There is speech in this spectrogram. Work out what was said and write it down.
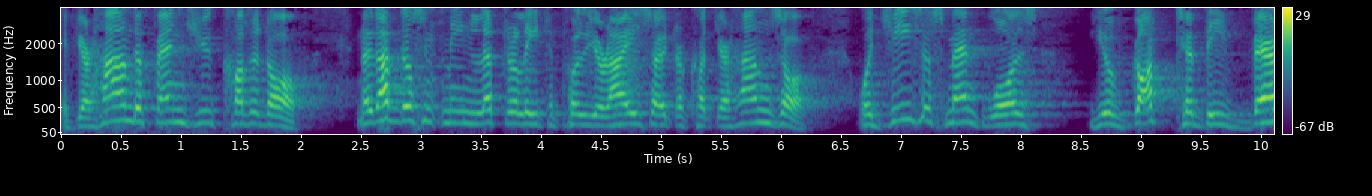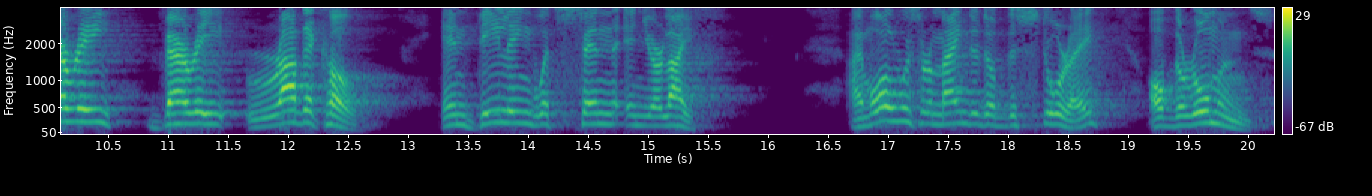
If your hand offends you, cut it off. Now that doesn't mean literally to pull your eyes out or cut your hands off. What Jesus meant was you've got to be very, very radical in dealing with sin in your life. I'm always reminded of the story of the Romans.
